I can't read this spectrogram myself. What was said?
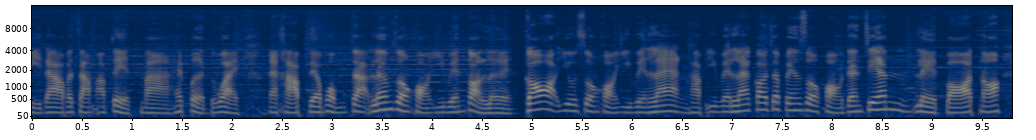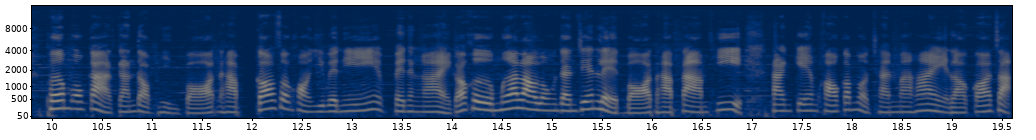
4 ดาวประจำอัปเดตมาให้เปิดด้วยนะครับเดี๋ยวผมจะเริ่มส่วนของอีเวนต์ก่อนเลย ก็อยู่ส่วนของอีเวนต์แรกครับอีเวนต์แรกก็จะเป็นส่วนของดันเจียนเลดบอสเนาะเพิ่มโอกาสการดรอปหินบอสนะครับก็ส่วนของอีเวนต์นี้เป็นยังไงก็คือเมื่อเราลงดันเจียนเลดบอสนะครับตามที่ทางเกมเขากำหนดชั้นมาให้ เราก็จะ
